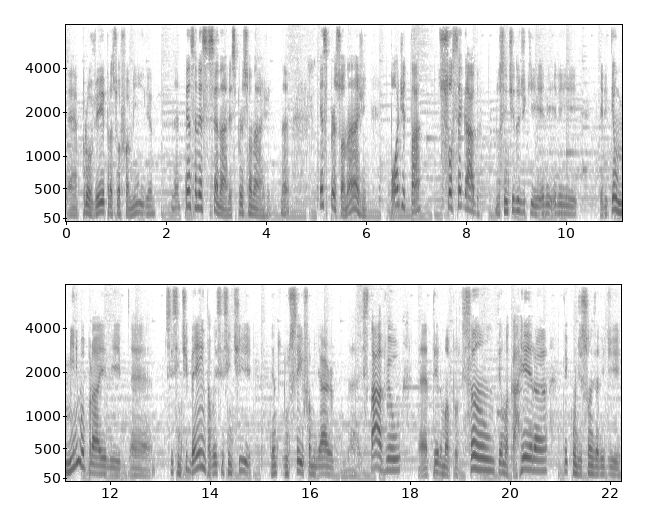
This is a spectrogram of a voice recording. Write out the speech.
é, prover para sua família. Né? Pensa nesse cenário, esse personagem. Né? Esse personagem pode estar tá sossegado, no sentido de que ele, ele, ele tem um mínimo para ele é, se sentir bem, talvez se sentir dentro de um seio familiar é, estável, é, ter uma profissão, ter uma carreira, ter condições ali de,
